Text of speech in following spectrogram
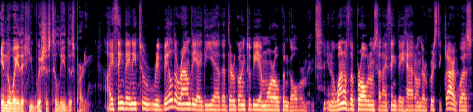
in the way that he wishes to lead this party? I think they need to rebuild around the idea that they're going to be a more open government. You know, one of the problems that I think they had under Christy Clark was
